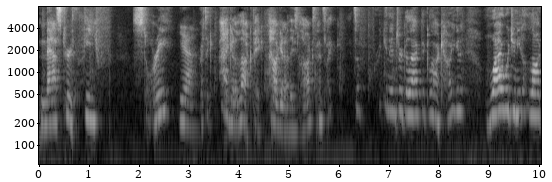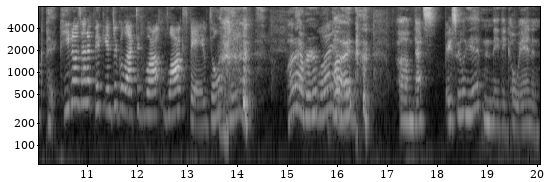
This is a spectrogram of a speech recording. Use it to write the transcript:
master thief story. Yeah. where it's like i got a lockpick. I'll get out of these locks. And it's like freaking intergalactic lock how are you gonna why would you need a lockpick He knows how to pick intergalactic lo- locks, babe. Don't hate. whatever. Whatever. But um, that's basically it. And they, they go in and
